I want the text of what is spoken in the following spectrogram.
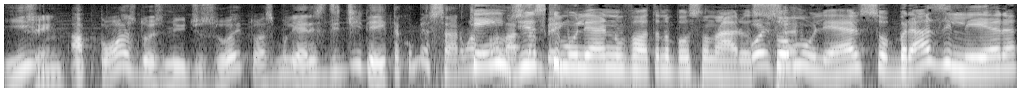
E Sim. após 2018, as mulheres de direita começaram a Quem falar diz também. que mulher não vota no Bolsonaro? Eu Pois sou é. mulher, sou brasileira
